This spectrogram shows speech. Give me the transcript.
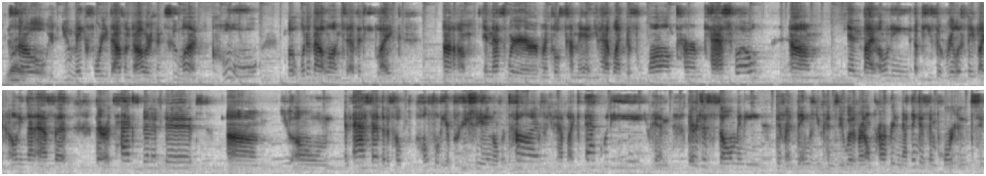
Right. So if you make forty thousand dollars in two months, cool. But what about longevity? Like, um, and that's where rentals come in. You have like this long-term cash flow. Um, and by owning a piece of real estate, like owning that asset, there are tax benefits. Um, you own an asset that is ho- hopefully appreciating over time. So you have like equity. You can. There are just so many different things you can do with rental property, and I think it's important to,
